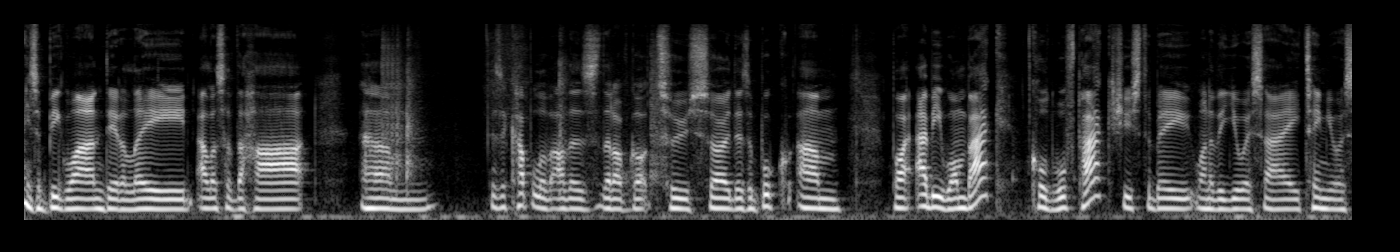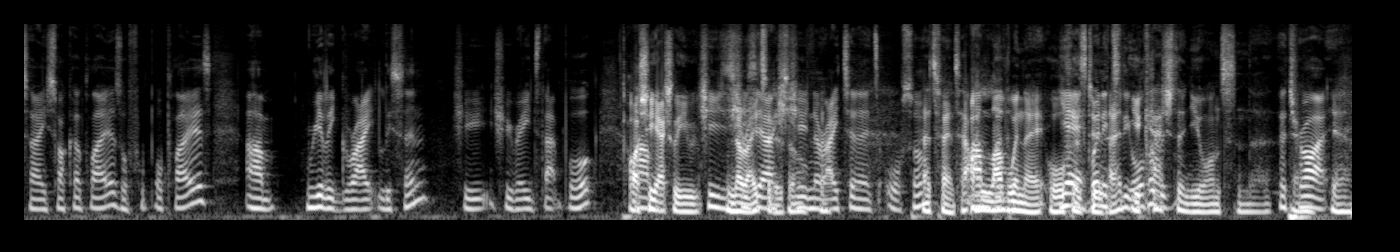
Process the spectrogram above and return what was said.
is a big one, Dare to Lead, Atlas of the Heart. Um, there's a couple of others that I've got too. So, there's a book um, by Abby Wambach called Wolfpack. She used to be one of the USA, Team USA soccer players or football players. Um, really great listen. She she reads that book. Oh, she Um, actually She's, narrates she's it as well. She narrates it and it's awesome. That's fantastic. Um, I love when they authors yeah, do when it's that. the you author, catch the nuance and the. That's yeah, right. Yeah.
